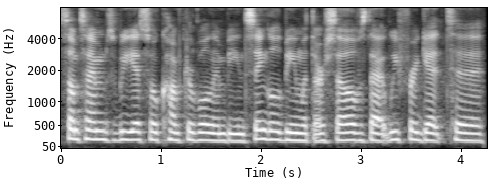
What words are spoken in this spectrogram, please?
sometimes we get so comfortable in being single, being with ourselves, that we forget to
